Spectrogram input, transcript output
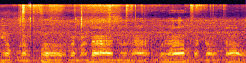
Joke lang po, Ramadan, wala, wala ang katao-tao.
